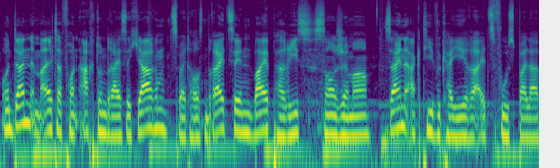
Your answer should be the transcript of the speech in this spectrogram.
und dann im Alter von 38 Jahren, 2013, bei Paris Saint-Germain seine aktive Karriere als Fußballer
